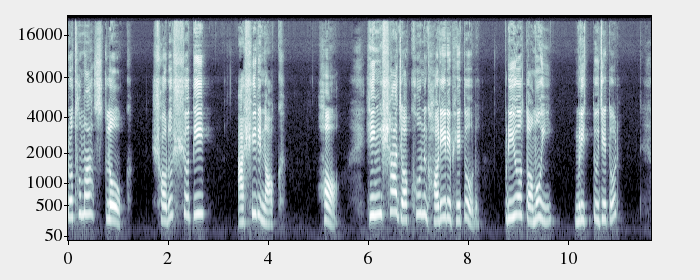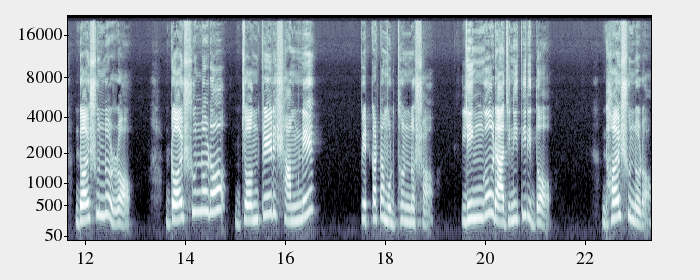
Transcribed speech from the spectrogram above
প্রথমা শ্লোক, সরস্বতী আশির নখ হিংসা যখন ঘরের ভেতর, প্রিয়তমই মৃত্যু যে তোর। ডয়শূন্য র। ডয়শূন্য র যন্ত্রের সামনে পেটকাটা মূর্ধন্য স। লিঙ্গ রাজনীতির দ। ঢয় শূন্য র।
